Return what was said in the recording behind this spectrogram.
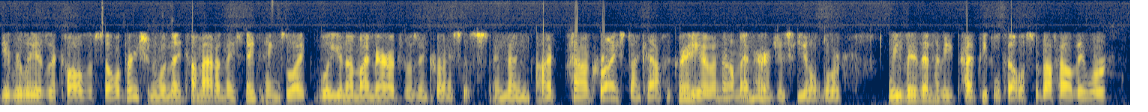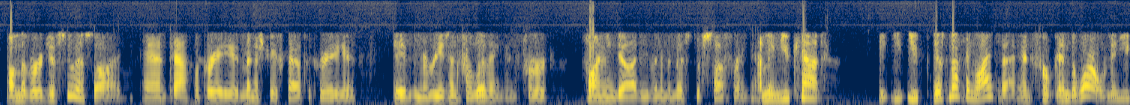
it really is a cause of celebration when they come out and they say things like, well, you know, my marriage was in crisis, and then I found Christ on Catholic radio, and now my marriage is healed. Or we've even had people tell us about how they were on the verge of suicide, and Catholic radio, Ministry of Catholic Radio, gave them a reason for living and for finding God even in the midst of suffering. I mean, you can't. You, you, there's nothing like that in in the world. I mean, you,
